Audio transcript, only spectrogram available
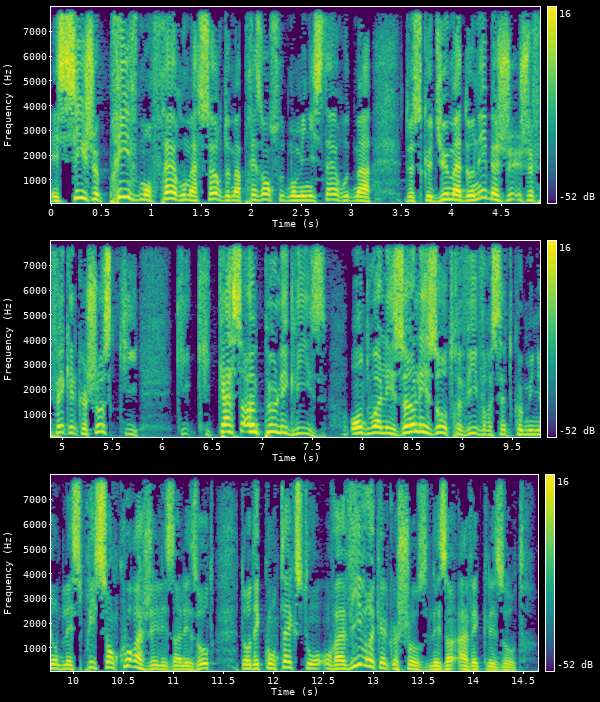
Et si je prive mon frère ou ma sœur de ma présence ou de mon ministère ou de, ma, de ce que Dieu m'a donné, ben je, fais quelque chose qui, qui, qui casse un peu l'église. On doit les uns les autres vivre cette communion de l'esprit, s'encourager les uns les autres dans des contextes où on va vivre quelque chose les uns avec les autres.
